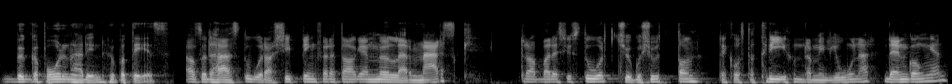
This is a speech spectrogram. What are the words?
bygga på den här din hypotes? Alltså det här stora shippingföretaget Möller Maersk drabbades ju stort 2017. Det kostade 300 miljoner den gången.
